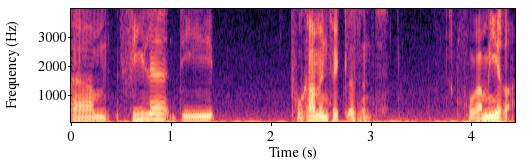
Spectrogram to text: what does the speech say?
ähm, viele, die Programmentwickler sind, Programmierer,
